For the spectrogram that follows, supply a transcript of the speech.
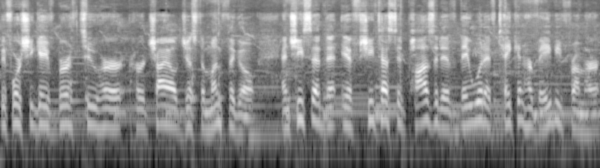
before she gave birth to her, her child just a month ago. And she said that if she tested positive, they would have taken her baby from her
